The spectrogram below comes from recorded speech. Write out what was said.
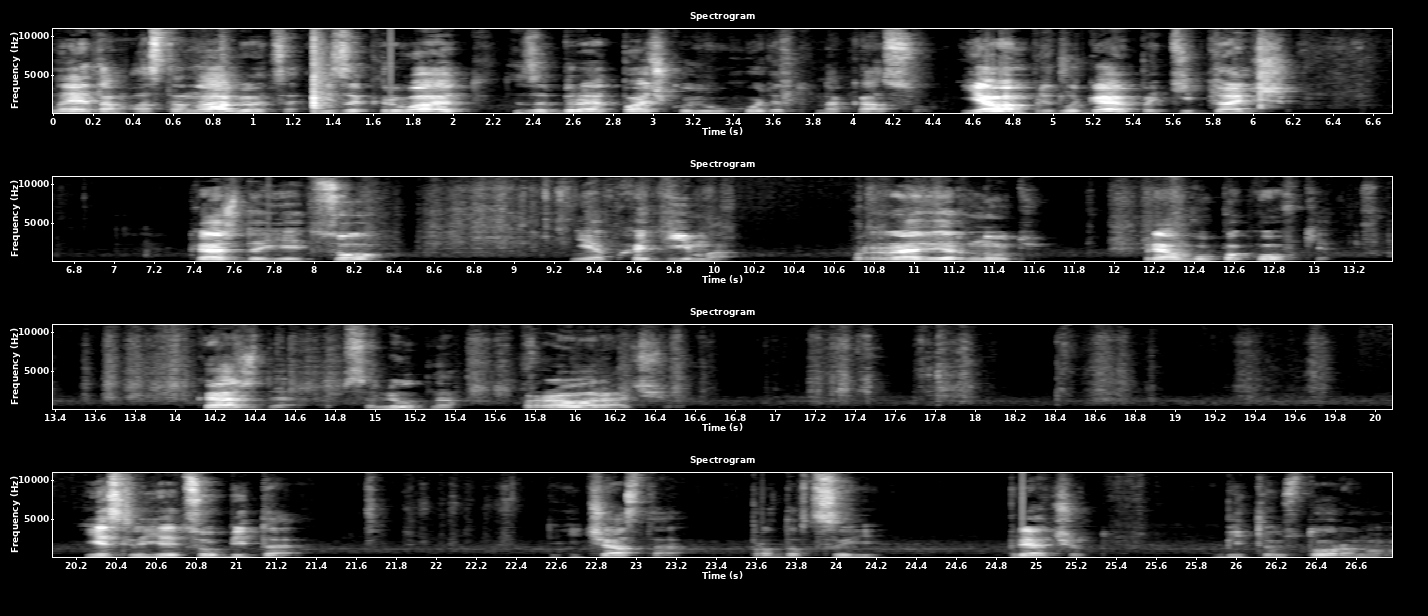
на этом останавливаются и закрывают, забирают пачку и уходят на кассу. Я вам предлагаю пойти дальше. Каждое яйцо необходимо провернуть прямо в упаковке. Каждое абсолютно проворачиваю. Если яйцо битое, и часто продавцы прячут битую сторону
